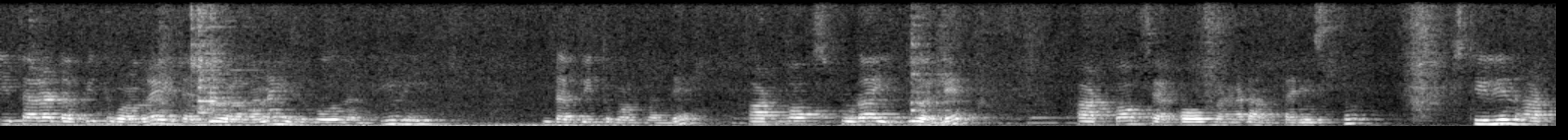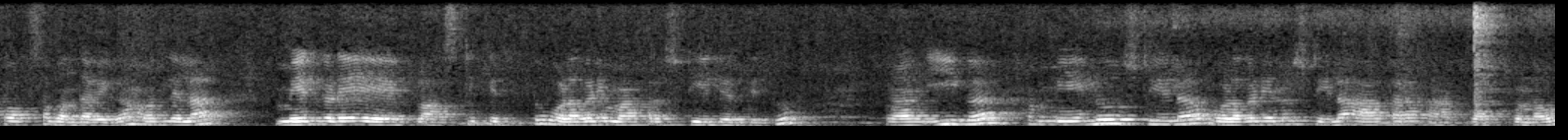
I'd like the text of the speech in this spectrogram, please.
ಈ ಥರ ಡಬ್ಬಿ ತೊಗೊಂಡ್ರೆ ಈ ಡಬ್ಬಿ ಒಳಗನ ಇಡ್ಬೋದು ಅಂಥೇಳಿ ಡಬ್ಬಿ ತೊಗೊಂಡು ಬಂದೆ. ಹಾಟ್ ಬಾಕ್ಸ್ ಕೂಡ ಇದ್ದು ಅಲ್ಲೇ. ಹಾಟ್ ಬಾಕ್ಸ್ ಯಾಕೋ ಬೇಡ ಅಂತ ಅನಿಸ್ತು ಸ್ಟೀಲಿನ ಹಾಟ್ ಬಾಕ್ಸ ಬಂದಾವೀಗ ಮೊದಲೆಲ್ಲ ಮೇಲ್ಗಡೆ ಪ್ಲಾಸ್ಟಿಕ್ ಇರ್ತಿತ್ತು, ಒಳಗಡೆ ಮಾತ್ರ ಸ್ಟೀಲ್ ಇರ್ತಿತ್ತು. ಈಗ ಮೇಲೂ ಸ್ಟೀಲ ಒಳಗಡೆನೂ ಸ್ಟೀಲ ಆ ಥರ ಹಾಟ್ ಬಾಕ್ಸ್ ಬಂದವು.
